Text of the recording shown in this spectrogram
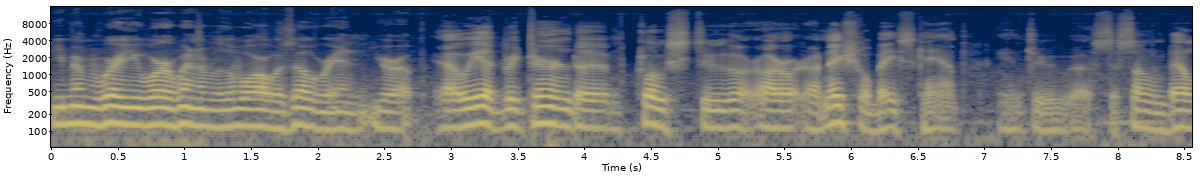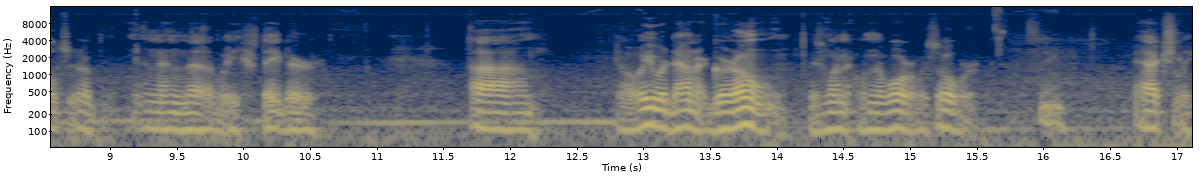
Do you remember where you were whenever the war was over in Europe? Uh, we had returned uh, close to our, our initial base camp into uh, Sissonne, Belgium, and then uh, we stayed there. Um, no, we were down at Garonne is when when the war was over. See. Actually,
